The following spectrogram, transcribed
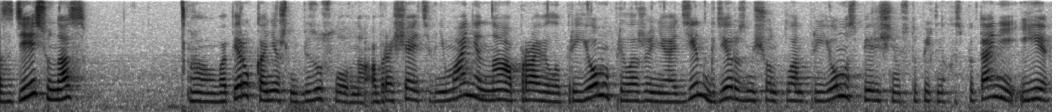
Здесь у нас а, во-первых, конечно, безусловно, обращайте внимание на правила приема приложения 1, где размещен план приема с перечнем вступительных испытаний и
